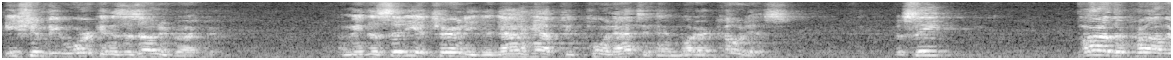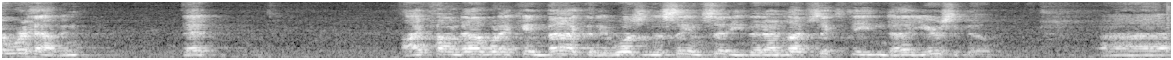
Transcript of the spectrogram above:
he shouldn't be working as a zoning director. I mean, the city attorney did not have to point out to him what our code is. But see, part of the problem that we're having, that I found out when I came back that it wasn't the same city that I left 16 uh, years ago. Uh,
